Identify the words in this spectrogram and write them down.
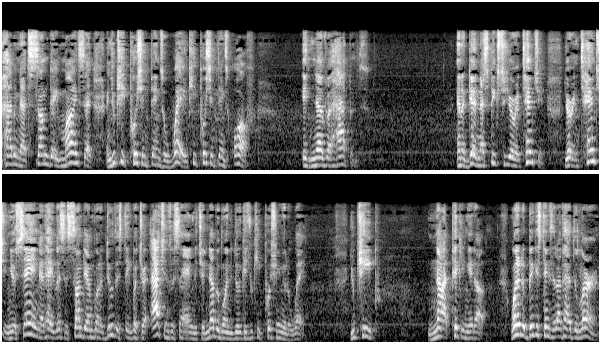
having that someday mindset and you keep pushing things away and keep pushing things off, it never happens. And again, that speaks to your intention. Your intention, you're saying that, hey, listen, someday I'm going to do this thing, but your actions are saying that you're never going to do it because you keep pushing it away. You keep not picking it up. One of the biggest things that I've had to learn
